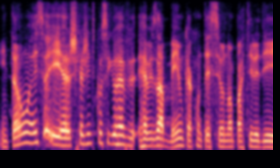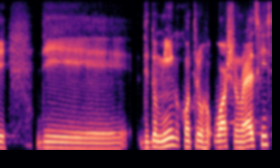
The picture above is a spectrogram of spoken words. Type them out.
Então é isso aí. Acho que a gente conseguiu revi- revisar bem o que aconteceu na partida de, de, de domingo contra o Washington Redskins.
